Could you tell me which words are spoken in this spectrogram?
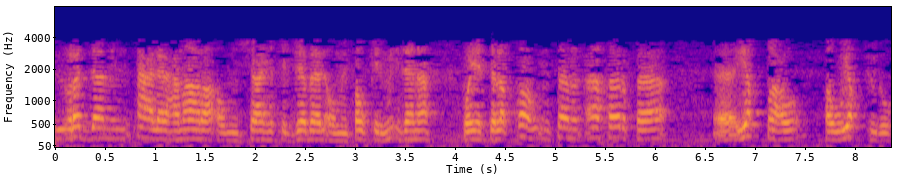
يردى من أعلى العمارة أو من شاهق الجبل أو من فوق المئذنة ويتلقاه إنسان آخر فيقطع أو يقتل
